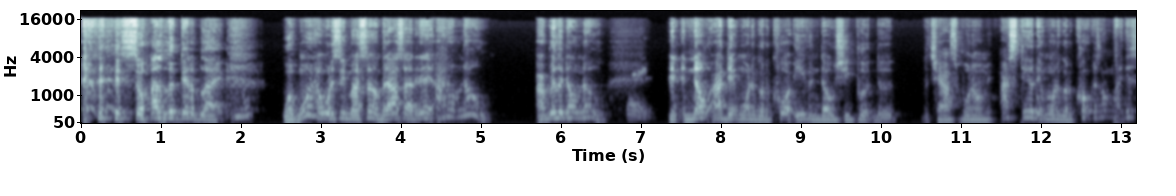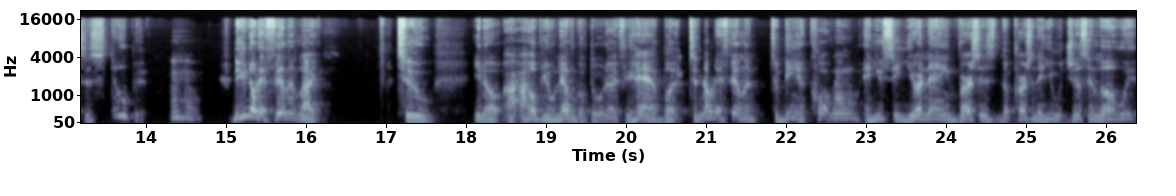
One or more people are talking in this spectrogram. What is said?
so I looked at him like, mm-hmm. well, one, I want to see my son, but outside of that, I don't know. I really don't know. Right. And, and no, I didn't want to go to court, even though she put the the child support on me, I still didn't want to go to court because I'm like, this is stupid. Mm-hmm. Do you know that feeling like to, you know, I, I, hope you'll never go through it if you have, but to know that feeling to be in courtroom and you see your name versus the person that you were just in love with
